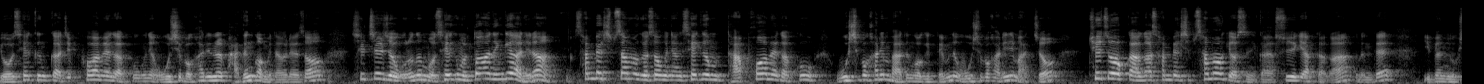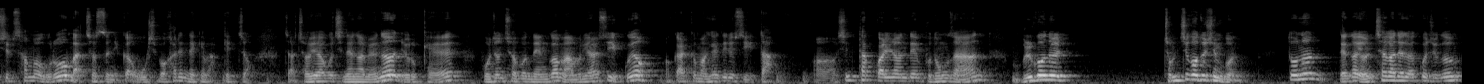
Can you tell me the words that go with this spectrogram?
요 세금까지 포함해 갖고 그냥 50억 할인을 받은 겁니다. 그래서 실질적으로는 뭐 세금을 떠하는 게 아니라 313억에서 그냥 세금 다 포함해 갖고 50억 할인 받은 거기 때문에 50억 할인이 맞죠. 최저가가 313억이었으니까요 수익계약가가 그런데 263억으로 맞췄으니까 50억 할인된 게 맞겠죠. 자 저희하고 진행하면은 이렇게 보존 처분된 거 마무리할 수 있고요. 어, 깔끔하게 해드릴 수 있다. 어, 신탁 관련된 부동산 물건을 점 찍어 두신 분 또는 내가 연체가 돼갖고 지금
